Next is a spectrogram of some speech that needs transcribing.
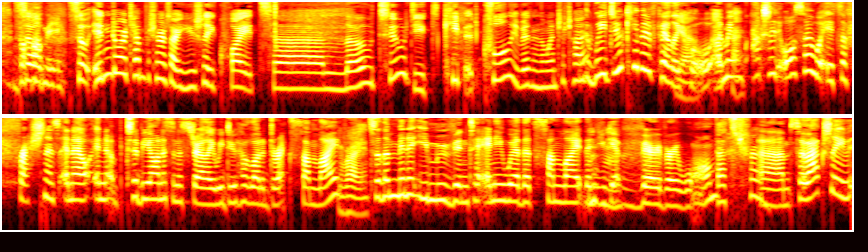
Balmy. So, so indoor temperatures are usually quite uh, low too. Do you keep it cool even in the wintertime? We do keep it fairly Yeah, cool. I mean, actually, also it's a freshness, and, and uh, to be honest, in Australia we do have a lot of direct sunlight. Right. Mm-hmm. So the minute you move into anywhere that's sunlight, then you get very, very warm. That's true. Mm-hmm. Um, so actually,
